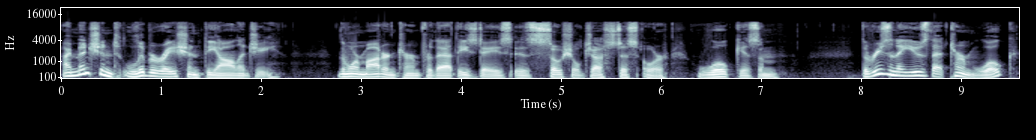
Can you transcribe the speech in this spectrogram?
I mentioned liberation theology. The more modern term for that these days is social justice or wokeism. The reason they use that term woke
